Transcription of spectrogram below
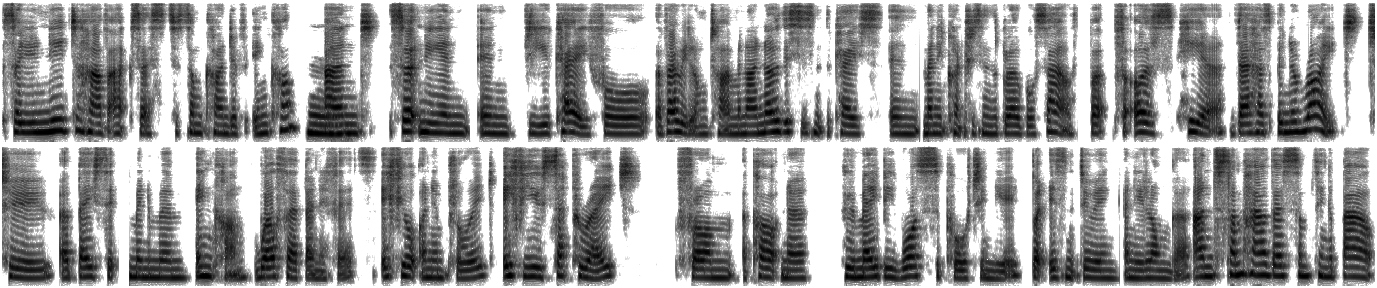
so you need to have access to some kind of income mm. and certainly in in the UK for a very long time and I know this isn't the case in many countries in the global south but for us here there has been a right to a basic minimum income welfare benefits if you're unemployed if you separate from a partner who maybe was supporting you but isn't doing any longer. And somehow there's something about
